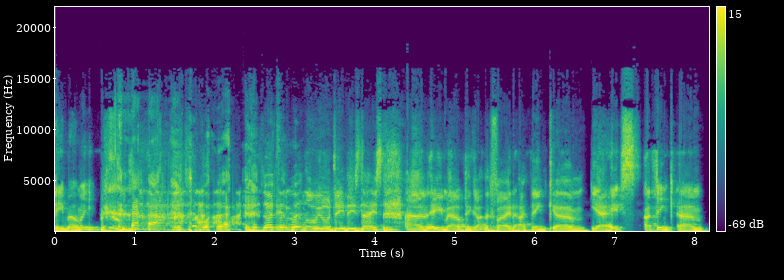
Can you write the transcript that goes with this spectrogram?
Email me. so what we all do these days. Um, email, pick up the phone. I think, um, yeah, it's. I think um,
